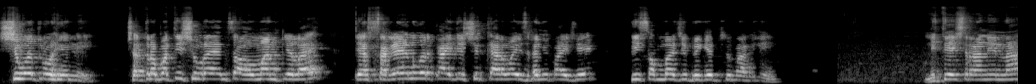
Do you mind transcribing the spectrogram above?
शिवद्रोहींनी छत्रपती शिवरायांचा अवमान केलाय त्या सगळ्यांवर कायदेशीर कारवाई झाली पाहिजे ही संभाजी ब्रिगेडची मागणी. नितेश राणेंना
